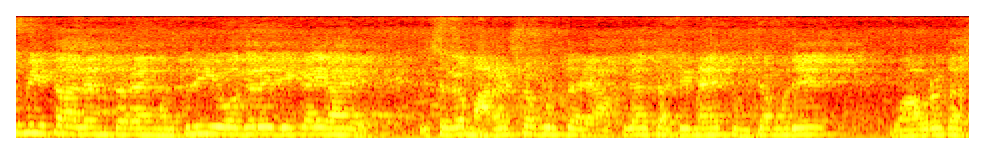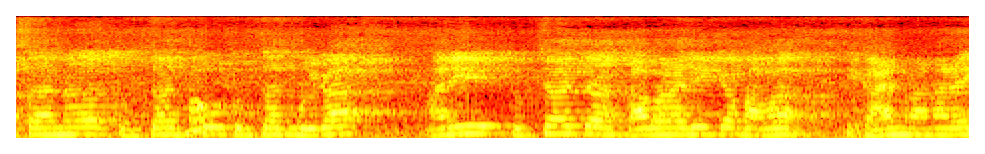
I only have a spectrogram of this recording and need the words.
मी इथं आल्यानंतर आहे. मंत्री वगैरे जे काही आहे ते सगळं महाराष्ट्रापुरतं आहे. आपल्यासाठी नाही तुमच्यामध्ये वावरत असताना तुमचाच भाऊ तुमचाच मुलगा आणि तुमच्याच बाबाराजी किंवा बाबा हे कायम राहणार आहे.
